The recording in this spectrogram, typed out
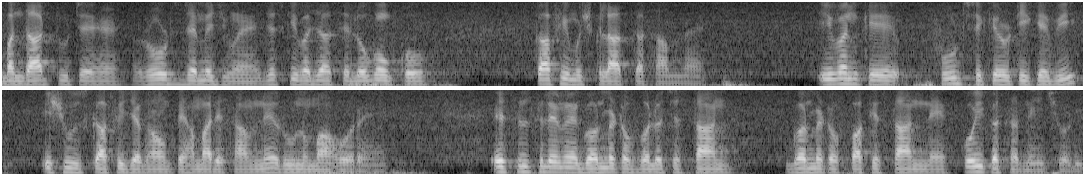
बंदार टूटे हैं, रोड्स डैमेज हुए हैं, जिसकी वजह से लोगों को काफ़ी मुश्किल का सामना है। इवन के फ़ूड सिक्योरिटी के भी इश्यूज़ काफ़ी जगहों पे हमारे सामने रूनुमा हो रहे हैं। इस सिलसिले में government of Balochistan government of Pakistan ने कोई कसर नहीं छोड़ी।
